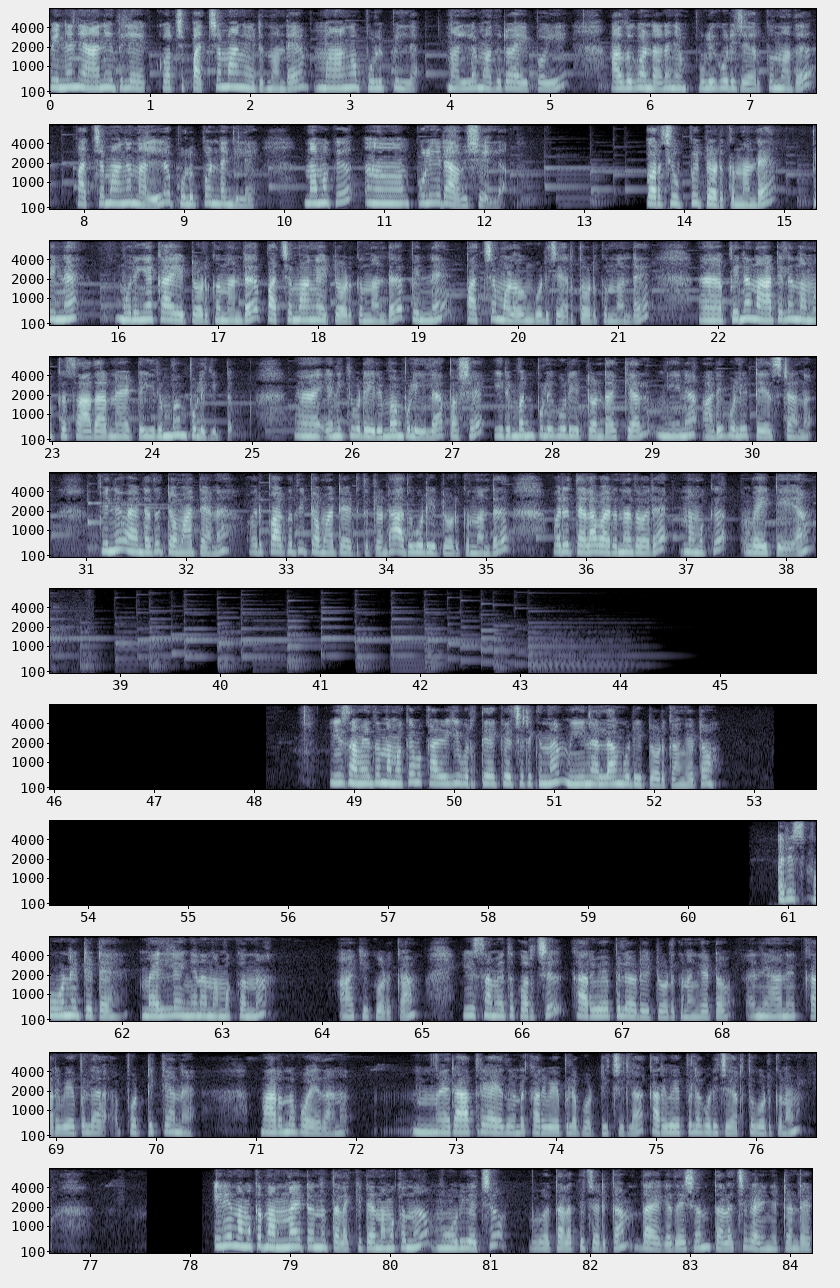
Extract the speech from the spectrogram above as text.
പിന്നെ ഞാൻ ഇതിൽ കുറച്ച് പച്ചമാങ്ങ ഇടുന്നുണ്ട്. മാങ്ങ പുളിപ്പില്ല. നല്ല മധുരമായി പോയി അതുകൊണ്ടാണ് ഞാൻ പുളി കൂടി ചേർക്കുന്നത്. പച്ചമാങ്ങ നല്ല പുളിപ്പുണ്ടെങ്കിലേ നമുക്ക് പുളിയുടെ ആവശ്യമില്ല. കുറച്ച് ഉപ്പിട്ട് കൊടുക്കുന്നുണ്ട്. പിന്നെ മുരിങ്ങക്കായ ഇട്ട് കൊടുക്കുന്നുണ്ട് പച്ചമാങ്ങ ഇട്ട് കൊടുക്കുന്നുണ്ട് പിന്നെ പച്ചമുളകും കൂടി ചേർത്ത് കൊടുക്കുന്നുണ്ട്. പിന്നെ നാട്ടിൽ നമുക്ക് സാധാരണയായിട്ട് ഇരുമ്പൻ പുളി കിട്ടും. എനിക്കിവിടെ ഇരുമ്പൻ പുളിയില്ല പക്ഷേ ഇരുമ്പൻ പുളി കൂടി ഇട്ടുണ്ടാക്കിയാൽ മീൻ അടിപൊളി ടേസ്റ്റാണ് പിന്നെ വേണ്ടത് ടൊമാറ്റോ ആണ്. ഒരു പകുതി ടൊമാറ്റോ എടുത്തിട്ടുണ്ട് അതുകൂടി ഇട്ട് കൊടുക്കുന്നുണ്ട്. ഒരു തിള വരുന്നതുവരെ നമുക്ക് വെയിറ്റ് ചെയ്യാം. ഈ സമയത്ത് നമുക്ക് കഴുകി വൃത്തിയാക്കി വെച്ചിരിക്കുന്ന മീനെല്ലാം കൂടി ഇട്ട് കൊടുക്കാം കേട്ടോ. ഒരു സ്പൂൺ ഇട്ടിട്ട് മെല്ലെ ഇങ്ങനെ നമുക്കൊന്ന് ആക്കി കൊടുക്കാം. ഈ സമയത്ത് കുറച്ച് കറിവേപ്പില ഇവിടെ ഇട്ട് കൊടുക്കണം കേട്ടോ. ഞാൻ കറിവേപ്പില പൊട്ടിക്കാൻ മറന്നു പോയതാണ്. രാത്രി ആയതുകൊണ്ട് കറിവേപ്പില പൊട്ടിച്ചില്ല. കറിവേപ്പില കൂടി ചേർത്ത് കൊടുക്കണം. ഇനി നമുക്ക് നന്നായിട്ടൊന്ന് തിളക്കിട്ടെ. നമുക്കൊന്ന് മൂടി വെച്ച് തിളപ്പിച്ചെടുക്കാം. ഏകദേശം തിളച്ച് കഴിഞ്ഞിട്ടുണ്ട്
